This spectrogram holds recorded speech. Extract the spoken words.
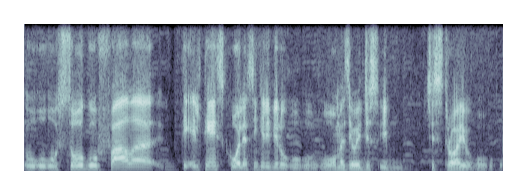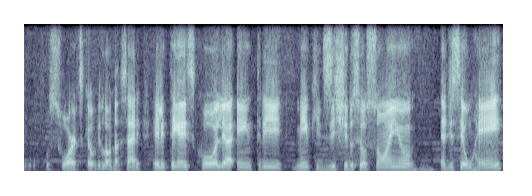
o, o, o Sogo fala. Ele tem a escolha, assim que ele vira o, o, o Omazeo e, e destrói o, o, o Swartz, que é o vilão da série. Ele tem a escolha entre meio que desistir do seu sonho é de ser um rei.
